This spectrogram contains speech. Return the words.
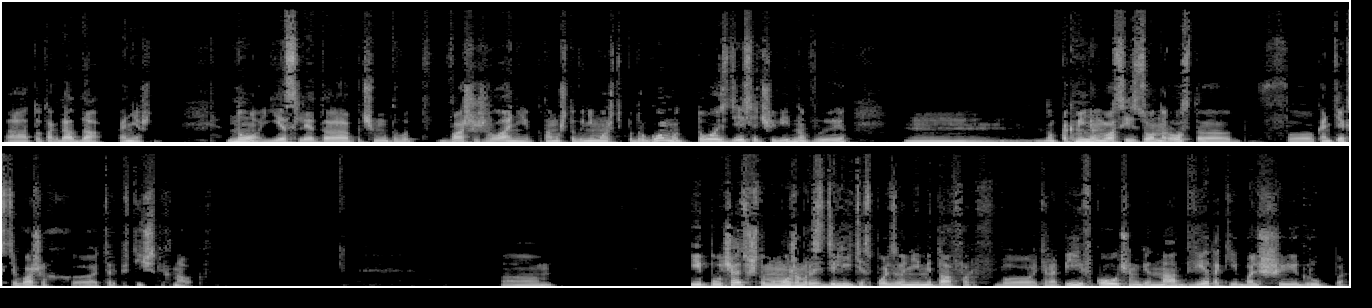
а, то тогда да, конечно. Но если это почему-то вот ваше желание, потому что вы не можете по-другому, то здесь, очевидно, вы, ну, как минимум, у вас есть зона роста в контексте ваших э, терапевтических навыков. Эм, и получается, что мы можем разделить использование метафор в терапии, в коучинге на две такие большие группы.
